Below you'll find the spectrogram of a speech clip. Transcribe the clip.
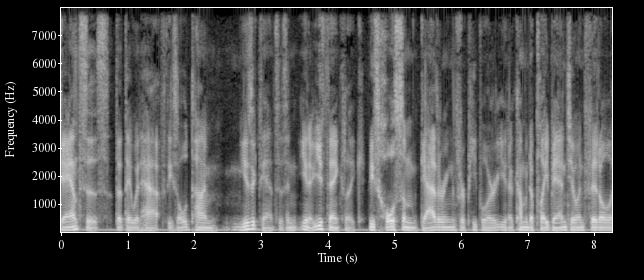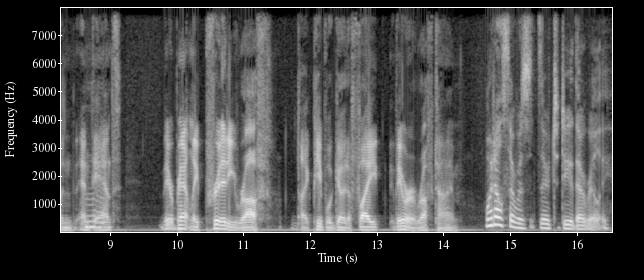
dances that they would have, these old time music dances. And, you know, you think like these wholesome gatherings where people are, you know, coming to play banjo and fiddle and, and mm-hmm. dance. They were apparently pretty rough. Like people would go to fight. They were a rough time. What else there was there to do though, really?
